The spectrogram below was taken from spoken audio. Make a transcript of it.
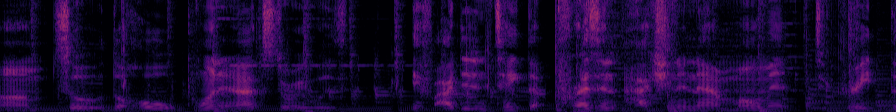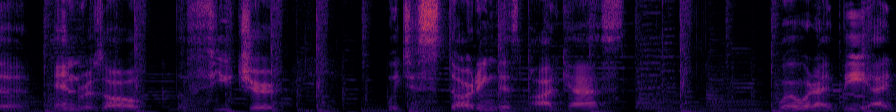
Um, so the whole point of that story was if I didn't take the present action in that moment to create the end result, the future, which is starting this podcast, where would I be? I'd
